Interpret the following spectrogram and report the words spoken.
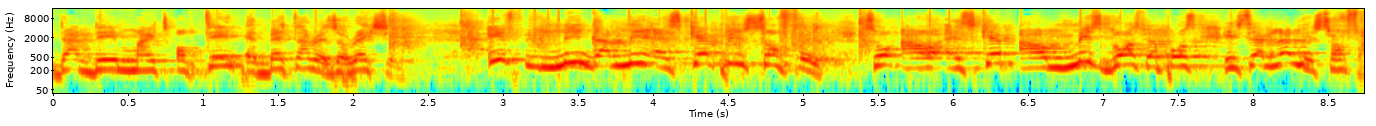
that they might obtain a better resurrection. If you mean that me escaping suffering, so I'll escape, I'll miss God's purpose, he said, let me suffer.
